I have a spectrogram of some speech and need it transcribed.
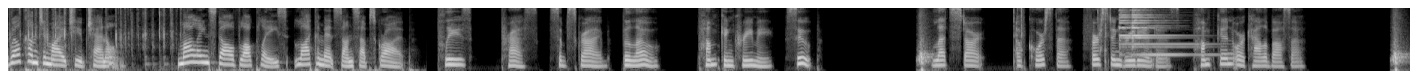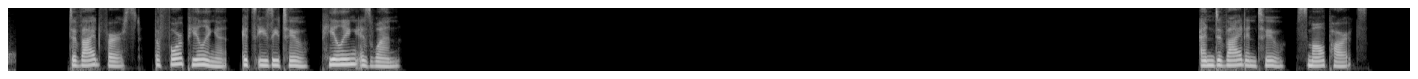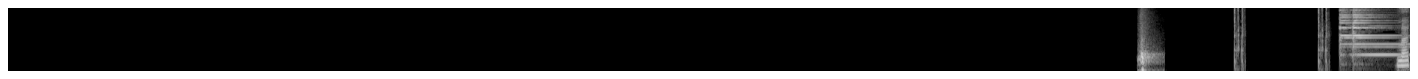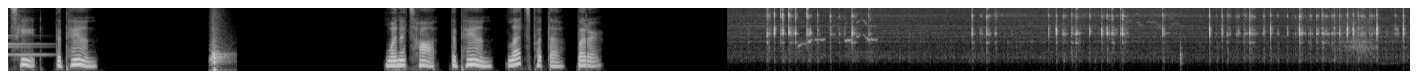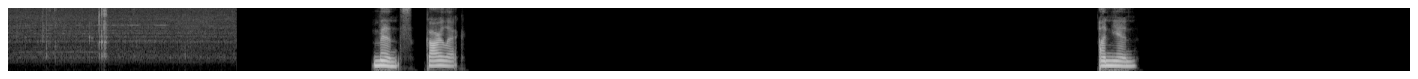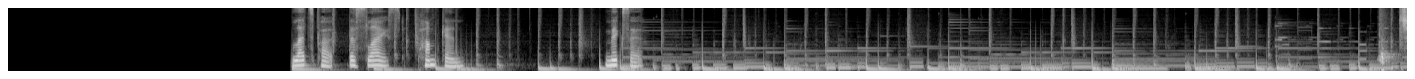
Welcome to my YouTube channel. Mylene Style Vlog please like, comment, and subscribe. Please press subscribe below. Pumpkin creamy soup. Let's start. Of course, the first ingredient is pumpkin or kalabasa. Divide first before peeling it. It's easy too. Peeling is when and divide into small parts. Let's heat the pan. When it's hot, the pan, let's put the butter. Mince, garlic. Onion. Let's put the sliced pumpkin. Mix it.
